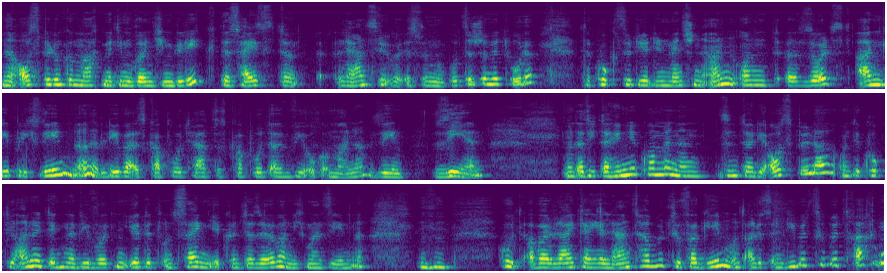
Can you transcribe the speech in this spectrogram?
eine Ausbildung gemacht mit dem Röntgenblick. Das heißt, da lernst du, ist eine russische Methode, da guckst du dir den Menschen an und äh, sollst angeblich sehen, ne? Leber ist kaputt, Herz ist kaputt, äh, wie auch immer, ne? sehen, sehen. Und als ich da hingekommen bin, dann sind da die Ausbilder und die guckt die an und denken, na, wie wollten ihr das uns zeigen? Ihr könnt ja selber nicht mal sehen. Ne? Mhm. Gut, aber da ich ja gelernt habe, zu vergeben und alles in Liebe zu betrachten,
